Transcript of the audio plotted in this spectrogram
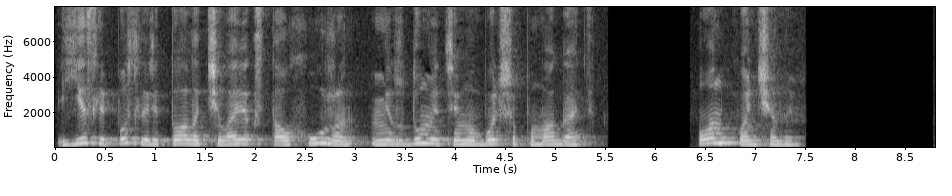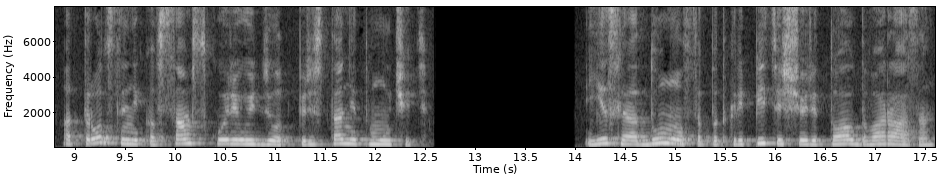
Если после ритуала человек стал хуже, не вздумайте ему больше помогать. Он конченый. От родственников сам вскоре уйдет, перестанет мучить. Если одумался, подкрепить еще ритуал два раза.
